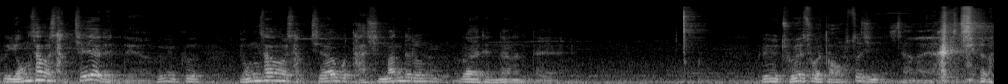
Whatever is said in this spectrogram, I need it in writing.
그 영상을 삭제해야 된대요. 그러면 그 영상을 삭제하고 다시 만들어야 된다는데 그러면 조회수가 더 없어지잖아요. 그렇죠?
